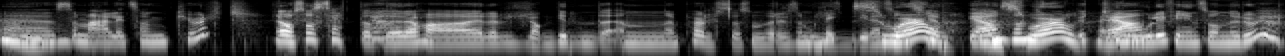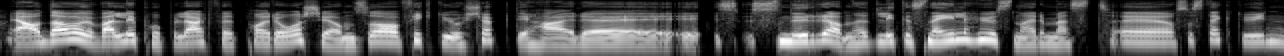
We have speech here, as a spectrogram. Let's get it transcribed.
Eh, Som er litt sånn kult. Jeg har også sett at dere har lagd en pølse som dere liksom legger i en Swirl. sånn, kjempe, Ja, en sånn swirl, ja. utrolig fin sånn rull. Ja, og det var jo veldig populært for et par år siden. Så fikk du jo kjøpt de her eh, snurrende, et lite sneglehus nærmest. Eh, og så stikker du inn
